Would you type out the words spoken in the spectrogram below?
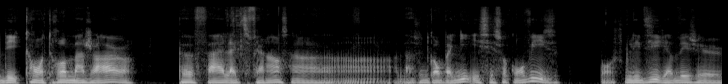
des contrats majeurs peuvent faire la différence dans une compagnie et c'est ça qu'on vise. Bon, je vous l'ai dit, regardez,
